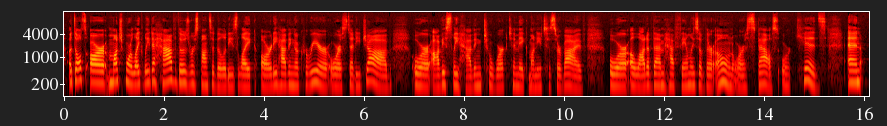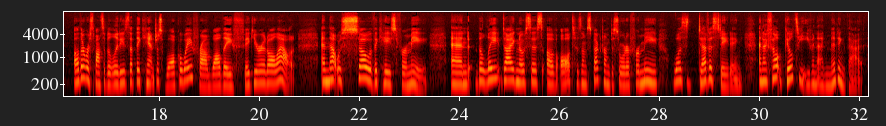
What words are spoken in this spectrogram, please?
Adults are much more likely to have those responsibilities, like already having a career or a steady job, or obviously having to work to make money to survive. Or a lot of them have families of their own, or a spouse, or kids, and other responsibilities that they can't just walk away from while they figure it all out. And that was so the case for me. And the late diagnosis of autism spectrum disorder for me was devastating. And I felt guilty even admitting that.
